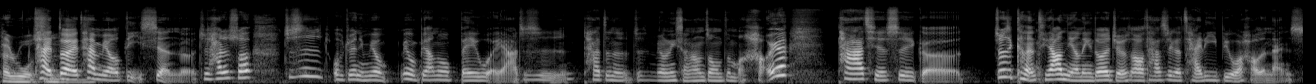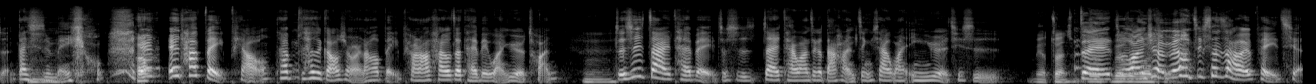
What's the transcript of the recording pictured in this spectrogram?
太弱太对太没有底线了，就他就说，就是我觉得你没有没有必要那么卑微啊，就是他真的就是没有你想象中这么好，因为他其实是一个，就是可能提到年龄都会觉得说哦，他是一个财力比我好的男生，但其实没有，嗯、因为因为他北漂，他他是高雄人，然后北漂，然后他又在台北玩乐团，嗯，只是在台北就是在台湾这个大环境下玩音乐，其实。没有赚什么，对，完全没有，甚至还会赔钱。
